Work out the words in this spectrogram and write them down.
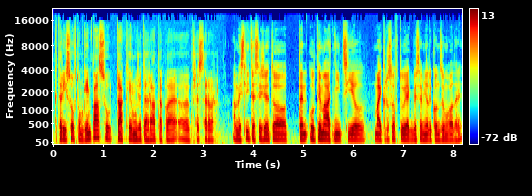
které jsou v tom Game Passu, tak je můžete hrát takhle uh, přes server. A myslíte si, že je to ten ultimátní cíl Microsoftu, jak by se měly konzumovat hry?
